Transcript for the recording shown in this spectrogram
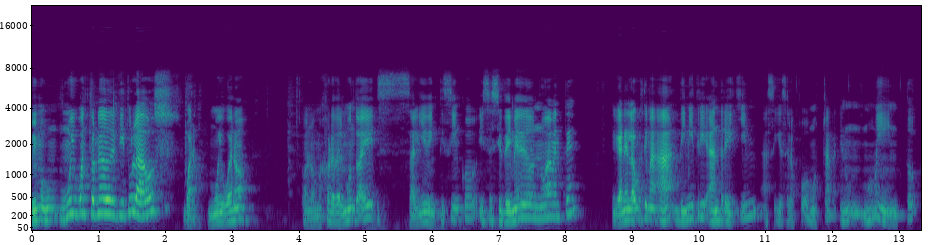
Tuvimos un muy buen torneo de titulados. Bueno, muy bueno. Con los mejores del mundo ahí. Salí 25. Hice 7,5 nuevamente. Gané la última a Dimitri Andreikin. Así que se los puedo mostrar en un momento.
